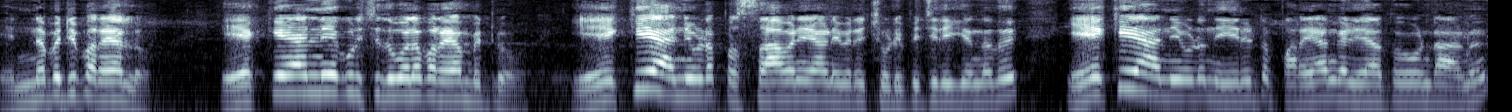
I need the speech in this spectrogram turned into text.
എന്നെ പറ്റി പറയാമല്ലോ എ കെ ആന്റണിയെ കുറിച്ച് ഇതുപോലെ പറയാൻ പറ്റുമോ? എ കെ ആന്റണിയുടെ പ്രസ്താവനയാണ് ഇവരെ ചൊടിപ്പിച്ചിരിക്കുന്നത്. എ കെ ആന്റണിയോട് നേരിട്ട് പറയാൻ കഴിയാത്തതുകൊണ്ടാണ്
